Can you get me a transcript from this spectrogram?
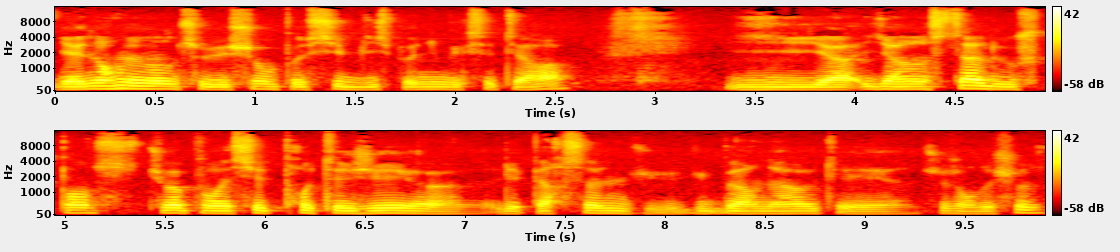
il y a énormément de solutions possibles disponibles etc il y a, il y a un stade où je pense, tu vois, pour essayer de protéger euh, les personnes du, du burn-out et euh, ce genre de choses,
